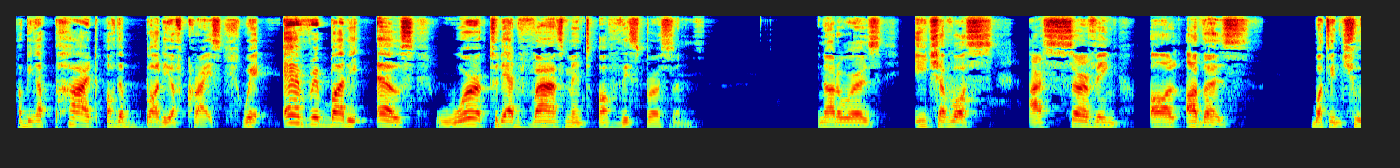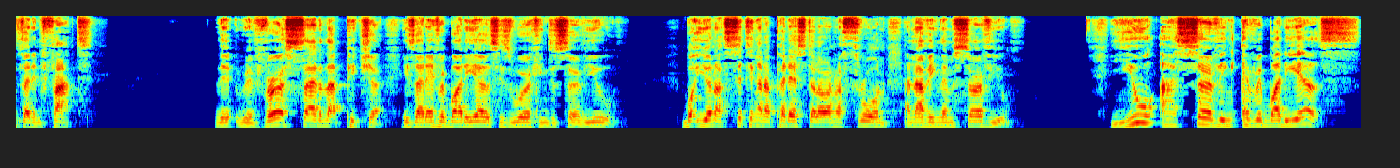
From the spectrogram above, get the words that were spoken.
of being a part of the body of Christ, where everybody else work to the advancement of this person. In other words, each of us are serving all others. But in truth and in fact, the reverse side of that picture is that everybody else is working to serve you. But you're not sitting on a pedestal or on a throne and having them serve you. You are serving everybody else.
